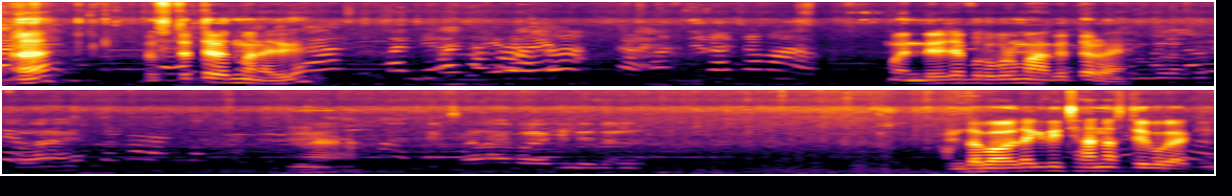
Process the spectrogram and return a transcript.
हा? नुसतं तळत म्हणायचं का मंदिराच्या बरोबर मागं तळ आहे. हा. आमचा भावता किती छान असते बघा की.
